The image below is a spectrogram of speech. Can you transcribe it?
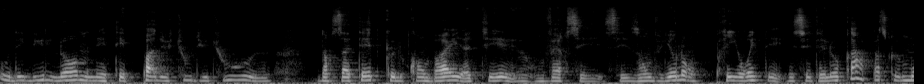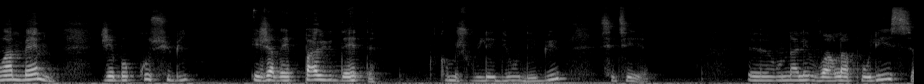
au début, l'homme n'était pas du tout, du tout. Euh, dans sa tête que le combat était envers ces, ces hommes violents, priorité. Et c'était le cas, parce que moi-même, j'ai beaucoup subi et j'avais pas eu d'aide. Comme je vous l'ai dit au début, c'était. Euh, on allait voir la police,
